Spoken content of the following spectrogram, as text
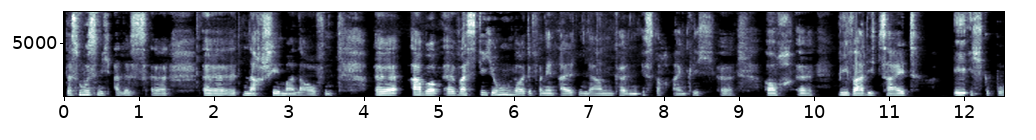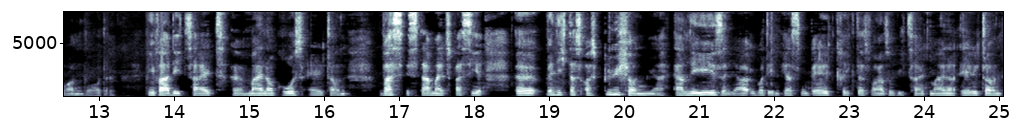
Das muss nicht alles äh, äh, nach Schema laufen. Äh, aber äh, was die jungen Leute von den Alten lernen können, ist doch eigentlich äh, auch, äh, wie war die Zeit, ehe ich geboren wurde? Wie war die Zeit äh, meiner Großeltern? Was ist damals passiert. Äh, wenn ich das aus Büchern mir erlese, ja, über den Ersten Weltkrieg, das war so die Zeit meiner Eltern,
